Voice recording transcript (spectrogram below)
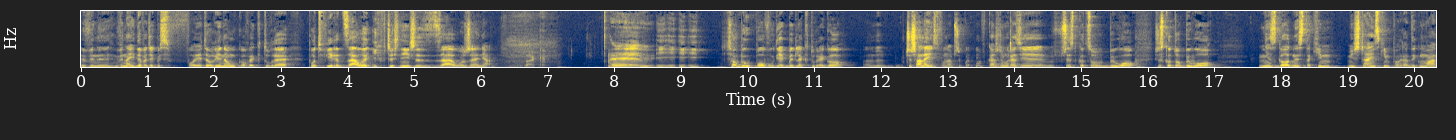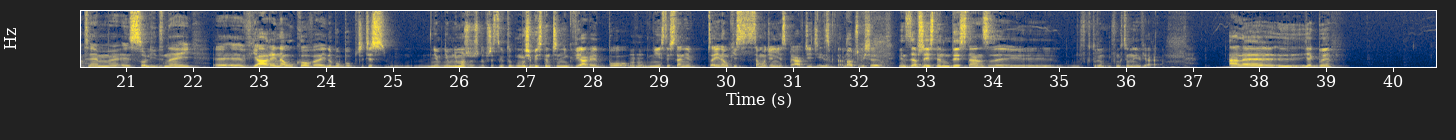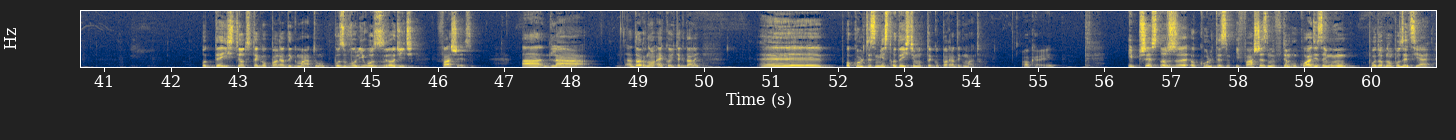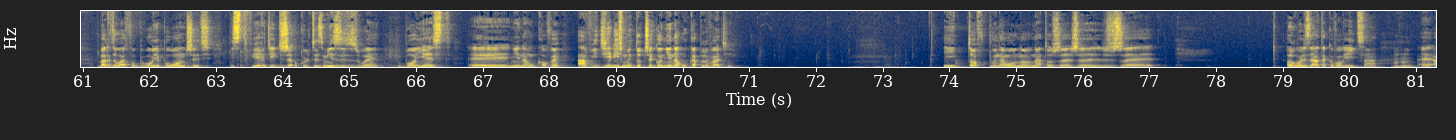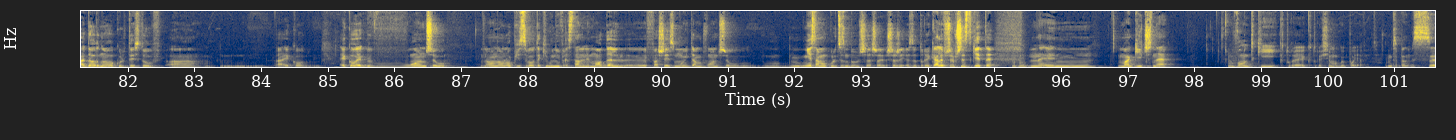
wy, wynajdywać jakby swoje teorie naukowe, które potwierdzały ich wcześniejsze założenia. Tak. E, i, i, I co był powód, jakby dla którego czy szaleństwo na przykład. No, w każdym razie wszystko, co było, wszystko to było niezgodne z takim mieszczańskim paradygmatem e, solidnej e, e, wiary naukowej, no bo, bo przecież nie, nie, nie możesz do wszystkiego, to musi być ten czynnik wiary, bo mhm. nie jesteś w stanie całej nauki samodzielnie sprawdzić. I tak no oczywiście. Więc zawsze jest ten dystans, w którym funkcjonuje wiara. Ale jakby odejście od tego paradygmatu pozwoliło zrodzić faszyzm. A dla Adorno, Eko i tak dalej, e, okultyzm jest odejściem od tego paradygmatu. Okej. Okay. I przez to, że okultyzm i faszyzm w tym układzie zajmują podobną pozycję, bardzo łatwo było je połączyć i stwierdzić, że okultyzm jest zły, bo jest e, nienaukowy, a widzieliśmy, do czego nienauka prowadzi. I to wpłynęło no, na to, że, że, że Orwell zaatakował Yatesa, mhm. E, Adorno okultystów, a, a Eko, Eko jakby włączył, on, on opisywał taki uniwersalny model e, faszyzmu i tam włączył nie sam okultyzm, był szerzej, szerzej ezoteryka, ale wszystkie te mhm. magiczne wątki, które, które się mogły pojawić. Z,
